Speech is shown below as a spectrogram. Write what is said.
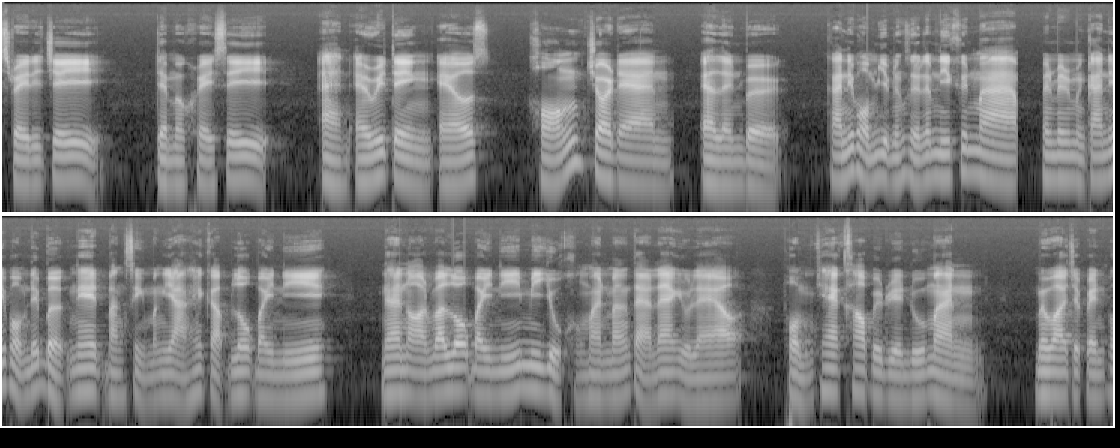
Strategy Democracy and Everything Else ของ Jordan Ellenberg การที่ผมหยิบหนังสือเล่มนี้ขึ้นมา มันเป็นเหมือนการที่ผมได้เบิกเนตรบางสิ่งบางอย่างให้กับโลกใบนี้ แน่นอนว่าโลกใบนี้มีอยู่ของมันมาตั้งแต่แรกอยู่แล้ว ผมแค่เข้าไปเรียนรู้มัน ไม่ว่าจะเป็นผ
